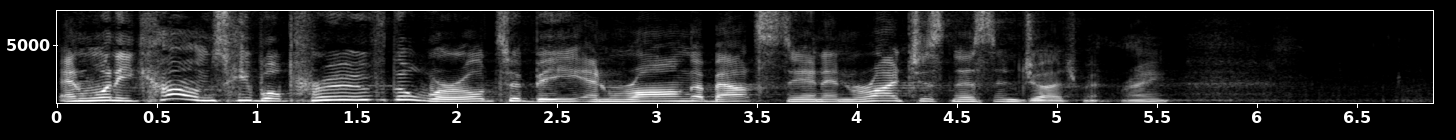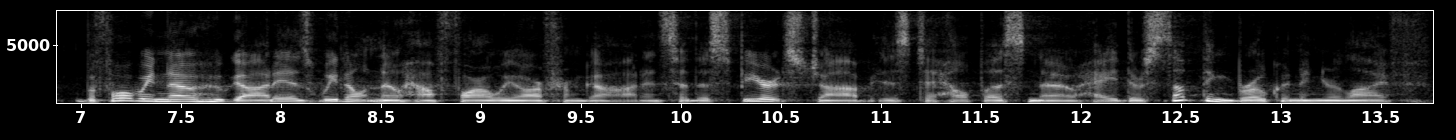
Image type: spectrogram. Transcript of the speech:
And when he comes, he will prove the world to be in wrong about sin and righteousness and judgment, right? Before we know who God is, we don't know how far we are from God. And so the Spirit's job is to help us know hey, there's something broken in your life,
